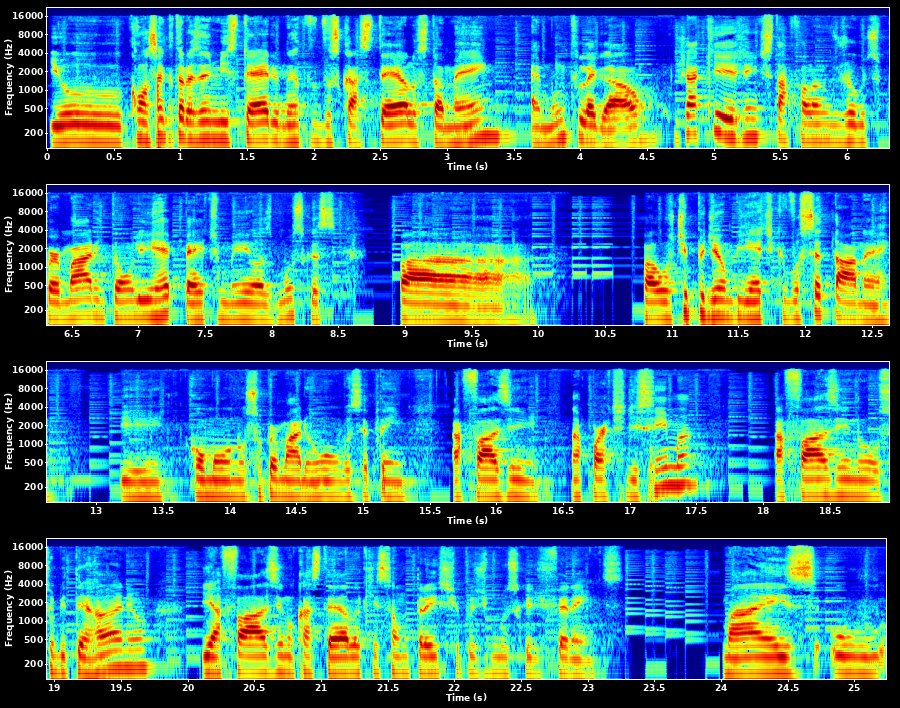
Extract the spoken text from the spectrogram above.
E o consegue trazer mistério dentro dos castelos também. É muito legal. Já que a gente está falando do jogo de Super Mario, então ele repete meio as músicas para o tipo de ambiente que você tá, né? E como no Super Mario 1 você tem a fase na parte de cima, a fase no subterrâneo e a fase no castelo, que são três tipos de música diferentes. Mas o,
